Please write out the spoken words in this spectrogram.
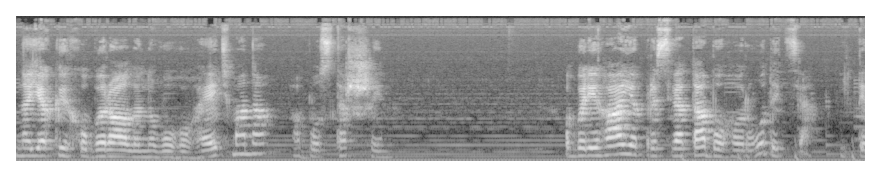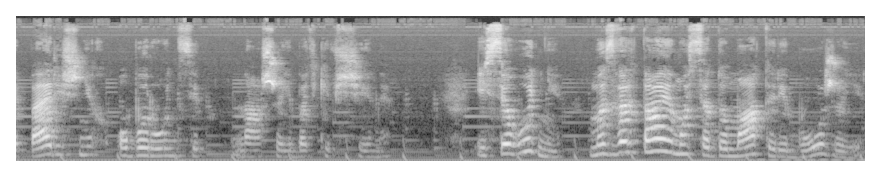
на яких обирали нового гетьмана або старшин. Оберігає Пресвята Богородиця і теперішніх оборонців нашої батьківщини. І сьогодні ми звертаємося до Матері Божої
